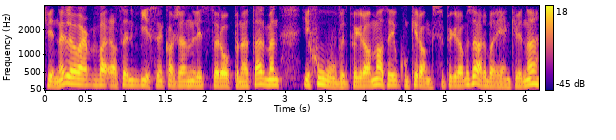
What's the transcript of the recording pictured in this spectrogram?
kvinner. eller altså Vise kanskje en litt større åpenhet der. Men i hovedprogrammet, altså i konkurranseprogrammet, så er det bare én kvinne.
